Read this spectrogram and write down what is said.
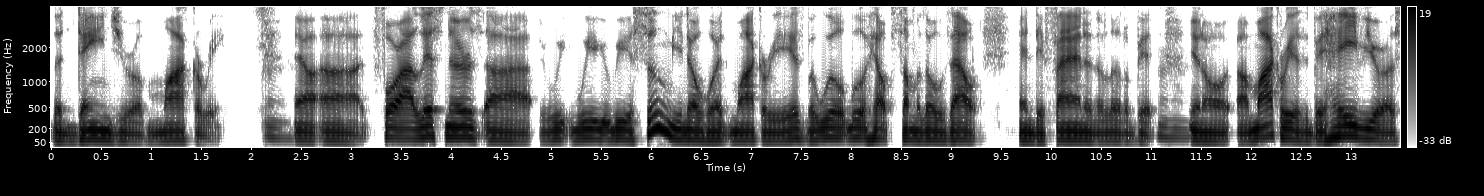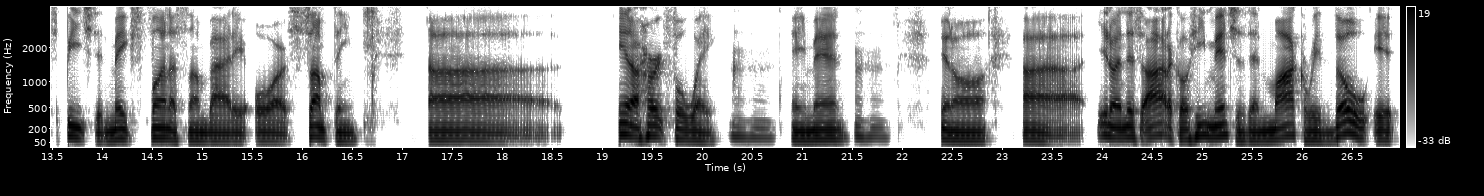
"The Danger of Mockery." Mm. Now, uh, for our listeners, uh, we, we we assume you know what mockery is, but we'll we'll help some of those out and define it a little bit. Mm-hmm. You know, mockery is a behavior or speech that makes fun of somebody or something uh, in a hurtful way. Mm-hmm. Amen. Mm-hmm. You know, uh, you know, in this article, he mentions that mockery, though it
